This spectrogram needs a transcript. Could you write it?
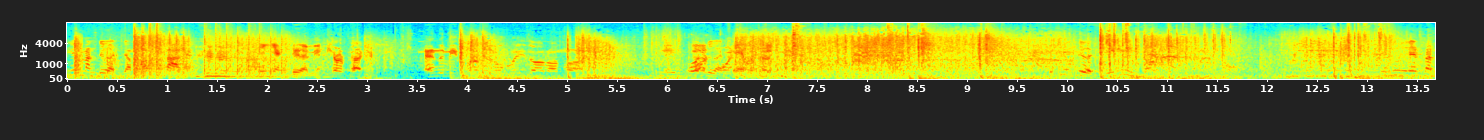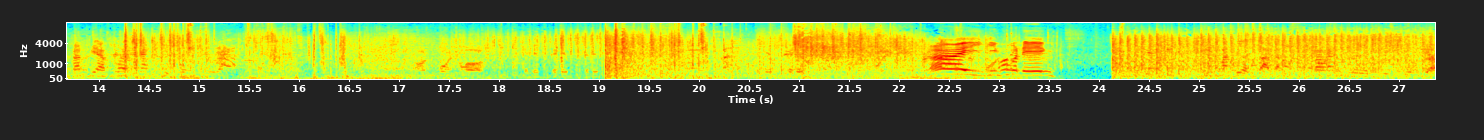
นี่มันเดือดจังวะตาเนี่ยนี่ยังเดือดเลย Care package. Enemy personal radar online. ทีมโคตเดือดแต่ที่เดือดจริงเพิ่งเล่นบันแป๊บเดียวเพื่อนแค่สิบคนดูแล กันเองมันเดือดสัตว์บ้านเดือดงเดือ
